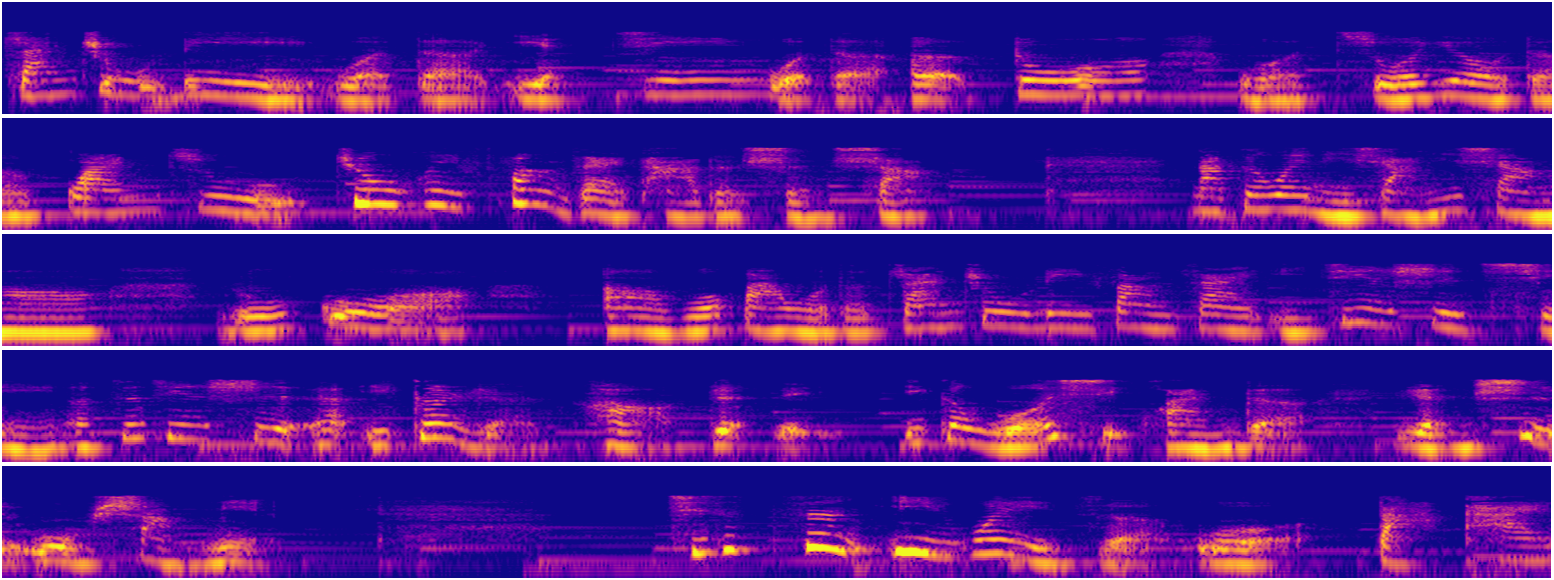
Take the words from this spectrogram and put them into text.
专注力、我的眼睛、我的耳朵、我所有的关注就会放在他的身上。那各位，你想一想哦，如果。呃，我把我的专注力放在一件事情，呃，这件事，呃，一个人，哈，人，一个我喜欢的人事物上面，其实正意味着我开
